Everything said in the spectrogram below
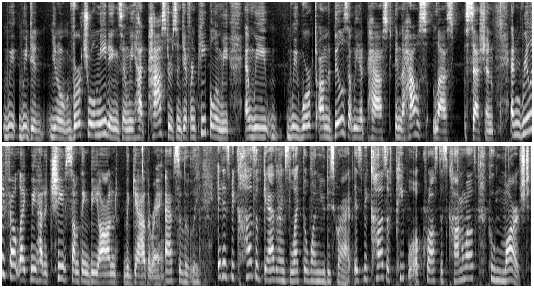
we, we did you know virtual meetings and we had pastors and different people and we and we we worked on the bills that we had passed in the house last session and really felt like we had achieved something beyond the gathering. Absolutely. It is because of gatherings like the one you described. It's because of people across this Commonwealth who marched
